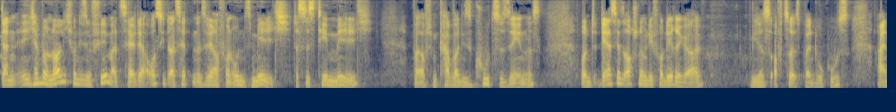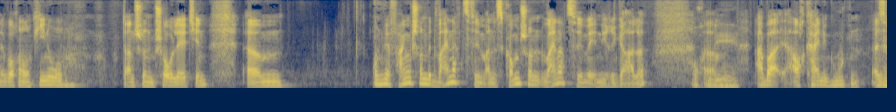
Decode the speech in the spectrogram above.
dann, ich habe doch neulich von diesem Film erzählt, der aussieht, als hätten, als wäre von uns Milch, das System Milch, weil auf dem Cover diese Kuh zu sehen ist. Und der ist jetzt auch schon im DVD-Regal, wie das oft so ist bei Dokus. Eine Woche noch im Kino, dann schon im Showlädchen. Ähm, und wir fangen schon mit Weihnachtsfilmen an. Es kommen schon Weihnachtsfilme in die Regale, Och Ähm, nee. aber auch keine guten. Also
